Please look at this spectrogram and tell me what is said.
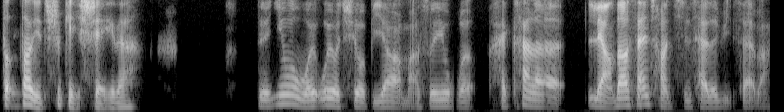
到到底是给谁的？对，因为我我有持有比尔嘛，所以我还看了两到三场奇才的比赛吧。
